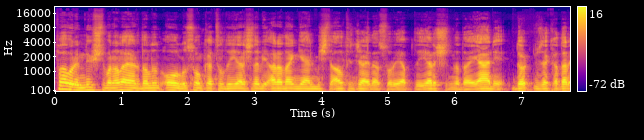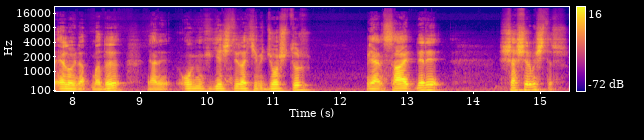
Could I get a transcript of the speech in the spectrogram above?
Favorim de 3 numaralı Erdal'ın oğlu son katıldığı yarışına bir aradan gelmişti. 6. aydan sonra yaptığı yarışında da yani 400'e kadar el oynatmadı. Yani o günkü geçtiği rakibi Coştur. Yani sahipleri şaşırmıştır.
